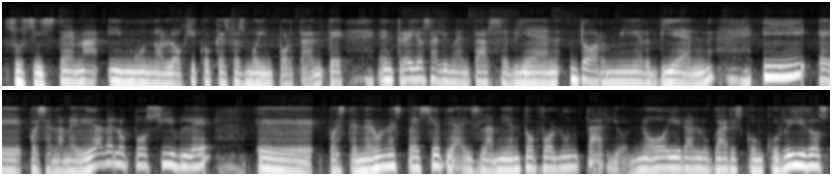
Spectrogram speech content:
su sistema inmunológico, que eso es muy importante, entre ellos alimentarse bien, dormir bien y eh, pues en la medida de lo posible, eh, pues tener una especie de aislamiento voluntario, no ir a lugares concurridos,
